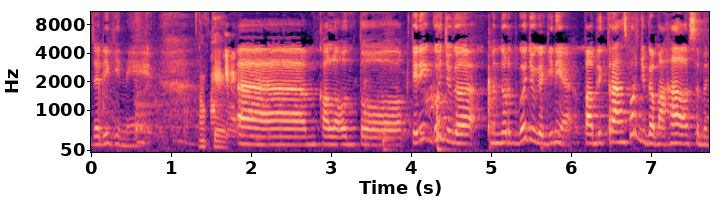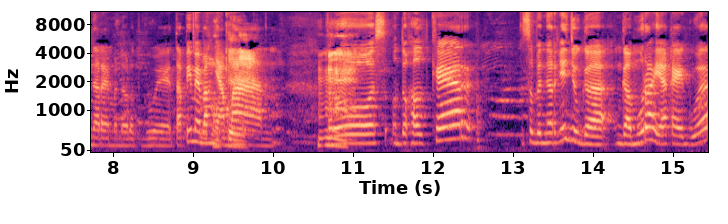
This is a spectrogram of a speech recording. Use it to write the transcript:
Jadi gini, Oke. em, kalau untuk, jadi gue juga, menurut gue juga gini ya, public transport juga mahal sebenarnya menurut gue, tapi memang Oke. nyaman. Terus untuk healthcare sebenarnya juga nggak murah ya kayak gue,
